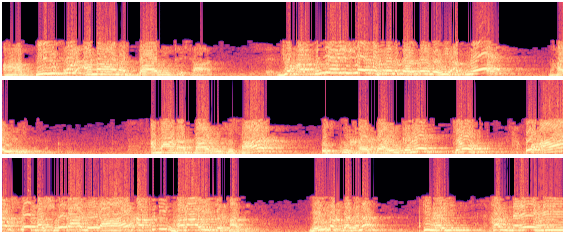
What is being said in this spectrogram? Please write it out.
آپ بالکل امانت داری کے ساتھ۔ جو اپنے لیے پسند کرتے ہیں، وہی اپنے بھائی کے لیے پسند کرو امانت داری کے ساتھ اس کی خیر خواہی کریں۔ کیوں؟ وہ آپ سے مشورہ لے رہا ہے اپنی بھرائی کے خاطر۔ یہی مقصد ہے نا؟ کہ بھائی، ہم نئے ہیں،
